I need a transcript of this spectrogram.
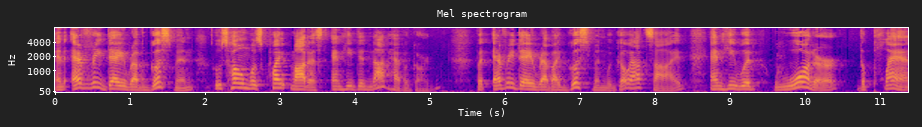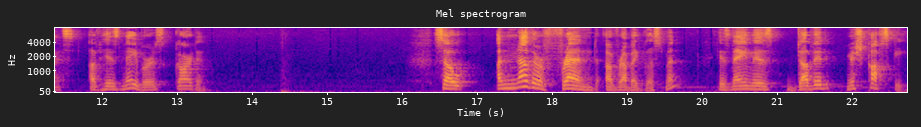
And every day, Rav Gustman, whose home was quite modest and he did not have a garden, but every day Rabbi Gustman would go outside and he would water the plants of his neighbor's garden. So, another friend of Rabbi Gustman, his name is David Mishkovsky,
